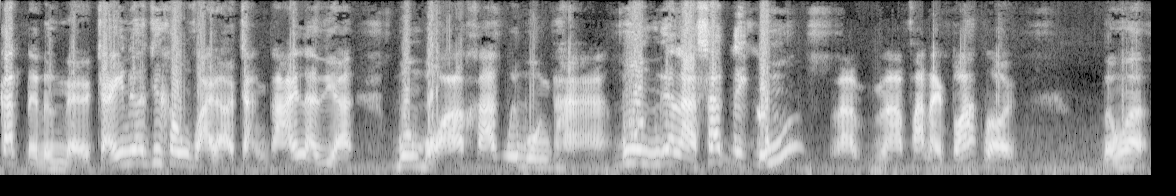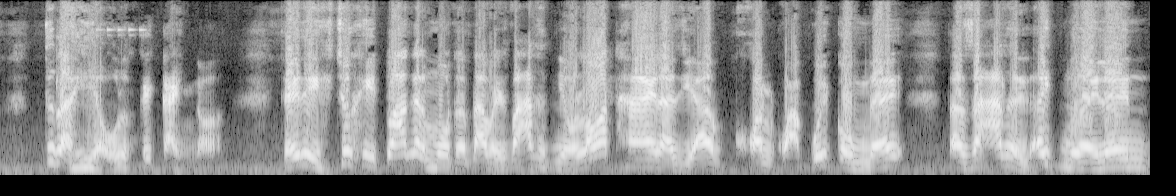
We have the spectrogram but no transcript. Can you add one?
cắt để đừng để cháy nữa, chứ không phải là ở trạng thái là gì buông bỏ khác với buông thả. Buông nghĩa là xác định đúng là là phát này toát rồi. Đúng không ạ? Tức là hiểu được cái cảnh đó thế thì trước khi toát cái là một là ta phải vã thật nhiều lót hai là gì ạ? Còn quả cuối cùng đấy. Ta giã thì x 10 lên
